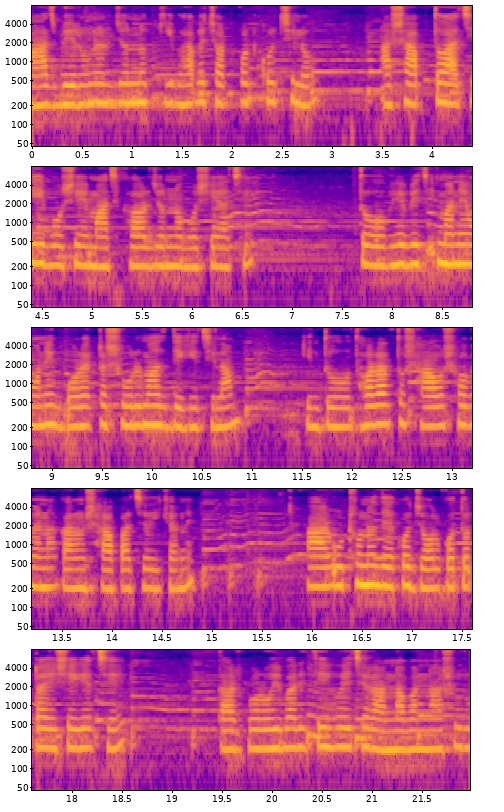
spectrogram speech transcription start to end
মাছ বেরোনোর জন্য কীভাবে ছটফট করছিল, আর সাপ তো আছেই বসে, মাছ খাওয়ার জন্য বসে আছে। তো ভেবে মানে অনেক বড় একটা শোল মাছ দেখেছিলাম। কিন্তু ধরার তো সাহস হবে না, কারণ সাপ আছে ওইখানে। আর উঠোনে দেখো জল কতটা এসে গেছে। তারপর ওই বাড়িতেই হয়েছে রান্না বান্না শুরু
